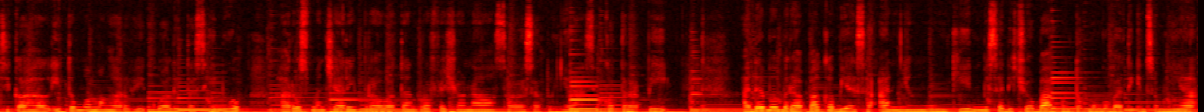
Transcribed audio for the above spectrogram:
Jika hal itu memengaruhi kualitas hidup, harus mencari perawatan profesional, salah satunya psikoterapi. Ada beberapa kebiasaan yang mungkin bisa dicoba untuk mengobati insomnia.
